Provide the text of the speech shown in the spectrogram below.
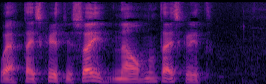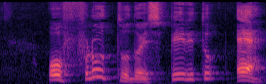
Ué, está escrito isso aí? Não, não está escrito. O fruto do Espírito é.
